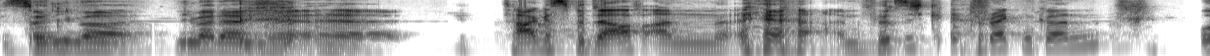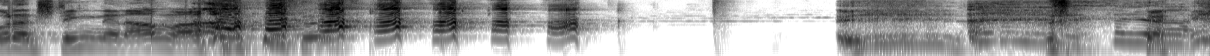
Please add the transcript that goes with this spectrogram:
Bist du lieber, lieber deinen äh, Tagesbedarf an, an Flüssigkeit tracken können oder einen stinkenden Arm haben? Ja.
